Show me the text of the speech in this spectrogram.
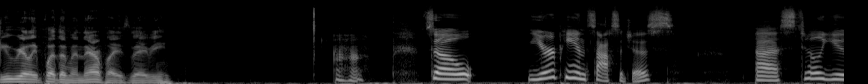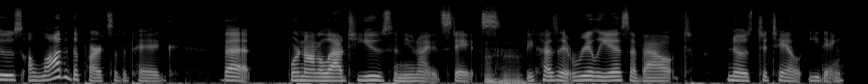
you really put them in their place, baby. Uh huh. So, European sausages uh, still use a lot of the parts of the pig that we're not allowed to use in the United States Mhm. because it really is about nose to tail eating.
